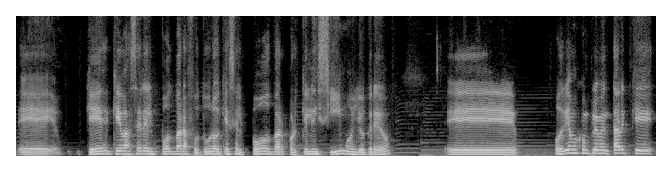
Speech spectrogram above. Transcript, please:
eh, qué, qué va a ser el Podbar a futuro, qué es el Podbar, por qué lo hicimos, yo creo. Eh, podríamos complementar que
